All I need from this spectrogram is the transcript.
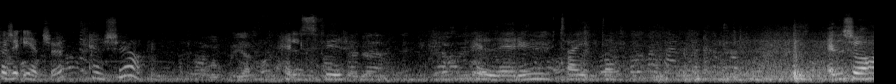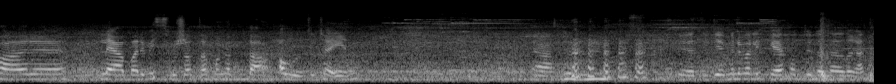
Kanskje Ensjø? Ensjø, ja. Helsfyr. Hellerud, Tveita. Eller så har eh, Lea bare misforstått at man kan ta alle til Tøyen. Ja. jeg vet ikke, men det var litt gøy. Jeg fant ut at jeg hadde rett.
